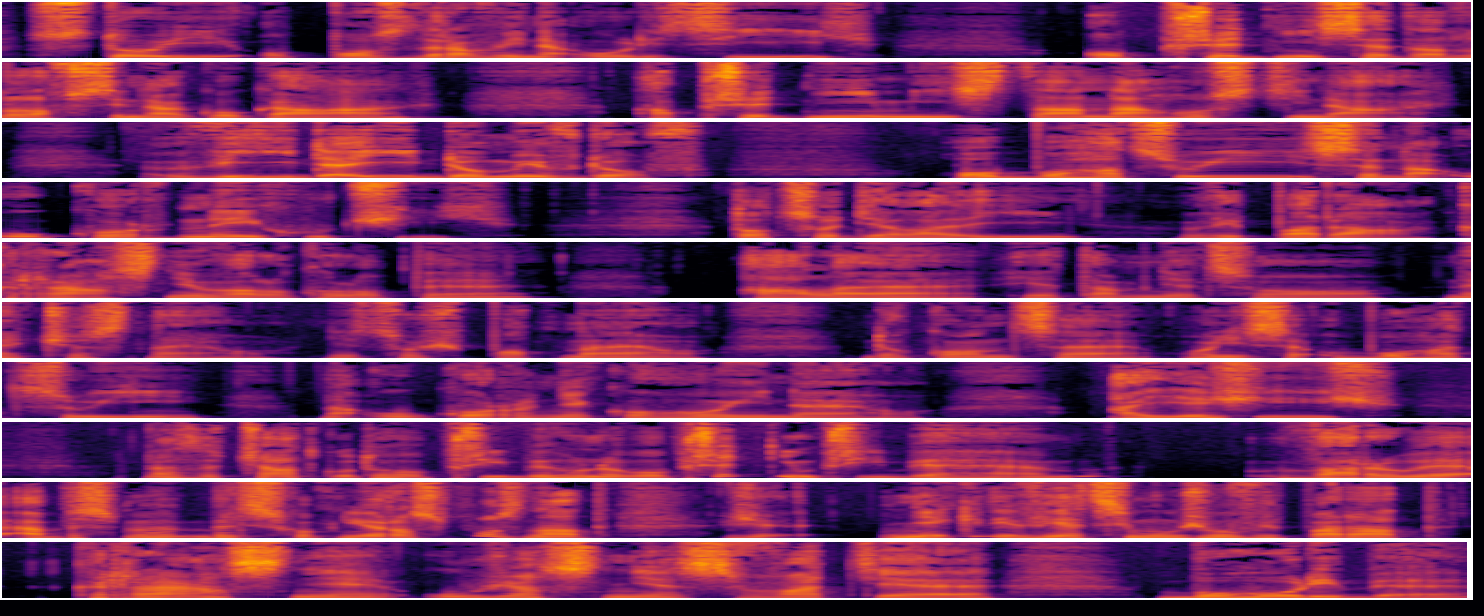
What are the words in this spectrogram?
Stojí o pozdravy na ulicích o přední sedadla v synagogách a přední místa na hostinách. Výdají domy vdov. Obohacují se na úkor nejchudších. To, co dělají, vypadá krásně velkolopě, ale je tam něco nečestného, něco špatného. Dokonce oni se obohacují na úkor někoho jiného. A Ježíš na začátku toho příběhu nebo před tím příběhem varuje, aby jsme byli schopni rozpoznat, že někdy věci můžou vypadat krásně, úžasně, svatě, bohulibě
